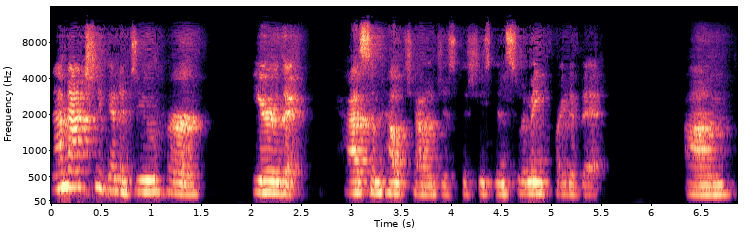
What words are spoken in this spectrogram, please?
And I'm actually going to do her ear that has some health challenges because she's been swimming quite a bit. Um,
